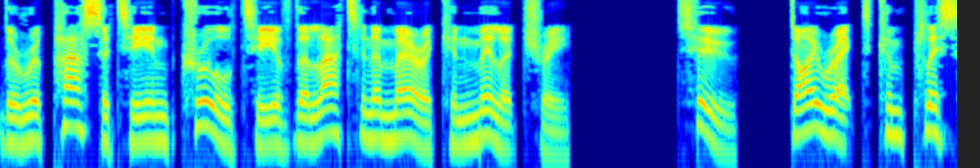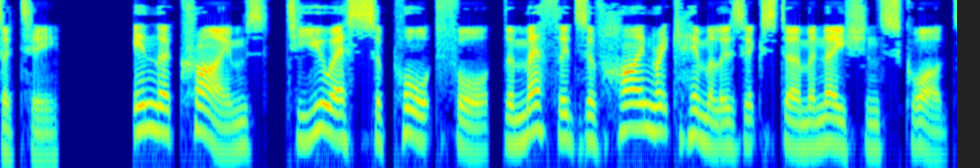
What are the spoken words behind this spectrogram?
the rapacity and cruelty of the Latin American military. 2. Direct complicity in their crimes, to U.S. support for the methods of Heinrich Himmler's extermination squads.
